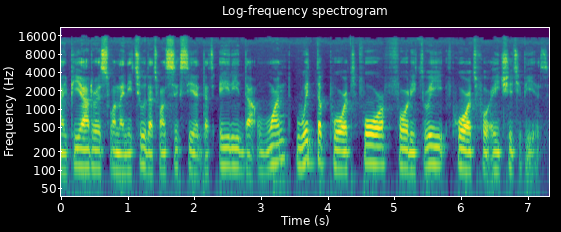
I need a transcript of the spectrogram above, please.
IP address 192.168.80.1 with the port 443 port for HTTPS.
